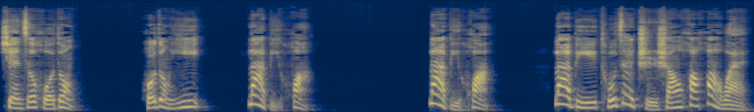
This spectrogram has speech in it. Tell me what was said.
选择活动，活动一：蜡笔画。蜡笔画，蜡笔涂在纸上画画外，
